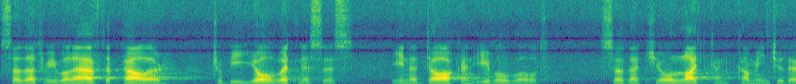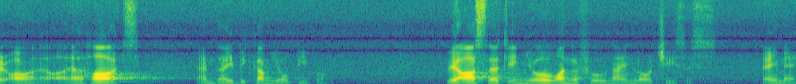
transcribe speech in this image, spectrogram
so that we will have the power to be your witnesses in a dark and evil world, so that your light can come into their uh, hearts and they become your people. We ask that in your wonderful name, Lord Jesus. Amen.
